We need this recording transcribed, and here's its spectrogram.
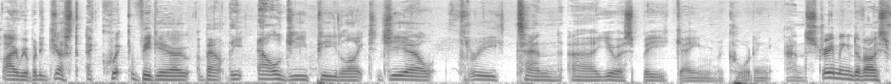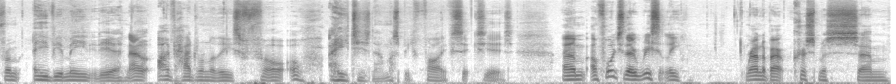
Hi everybody, just a quick video about the LGP Lite GL310 uh, USB game recording and streaming device from AV Media. Now, I've had one of these for oh, ages now, must be five, six years. Um, unfortunately, though, recently, around about Christmas um,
